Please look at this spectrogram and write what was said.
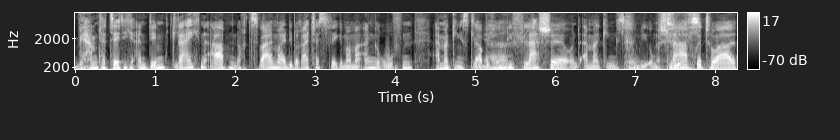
wir haben tatsächlich an dem gleichen Abend noch zweimal die Bereitschaftspflegemama angerufen. Einmal ging es, glaube ich, Ja? um die Flasche und einmal ging es irgendwie um Natürlich. Schlafritual.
